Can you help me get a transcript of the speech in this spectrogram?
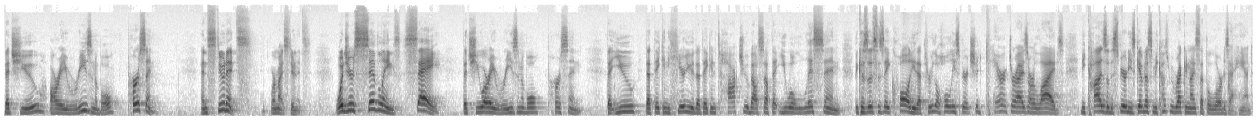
that you are a reasonable person. And students, where are my students? Would your siblings say that you are a reasonable person? That you, that they can hear you, that they can talk to you about stuff, that you will listen. Because this is a quality that through the Holy Spirit should characterize our lives because of the Spirit He's given us and because we recognize that the Lord is at hand.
